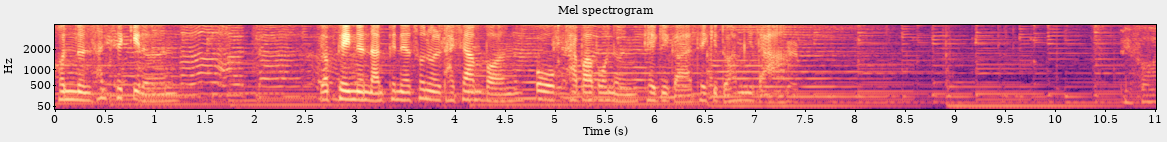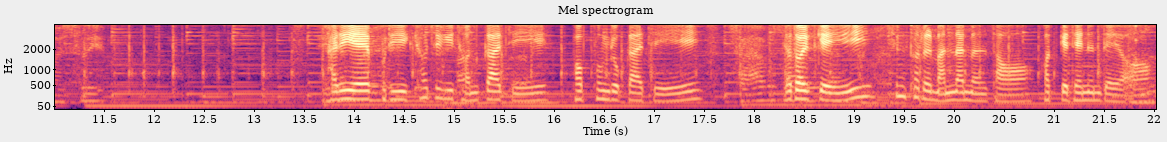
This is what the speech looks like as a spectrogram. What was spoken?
걷는 산책길은 옆에 있는 남편의 손을 다시 한번 꼭 잡아보는 계기가 되기도 합니다. 다리에 불이 켜지기 전까지 버풍교까지 8개의 쉼터를 만나면서 걷게 되는데요.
